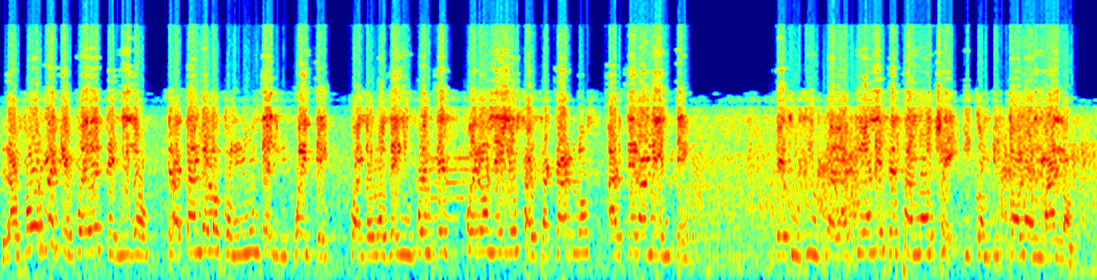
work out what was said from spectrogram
La forma en que fue detenido, tratándolo como un delincuente, cuando los delincuentes fueron ellos al sacarlos arteramente de sus instalaciones esa noche y con pistola en mano.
